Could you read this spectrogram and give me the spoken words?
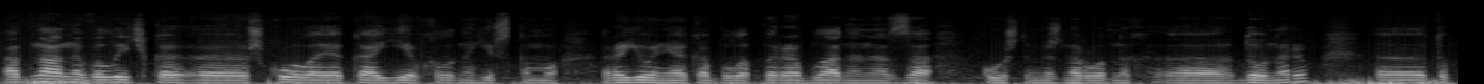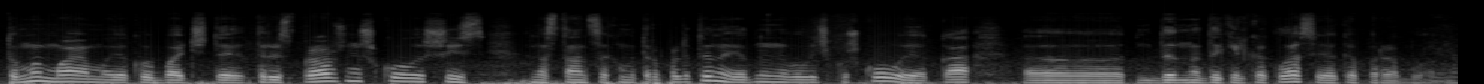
Одна невеличка школа, яка є в Холодногірському районі, яка була переобладнана за кошти міжнародних е, донорів. Е, Тобто ми маємо, як ви бачите, три справжні школи, шість на станціях метрополітену і одну невеличку школу, яка е, на декілька класів, яка переобладнана.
